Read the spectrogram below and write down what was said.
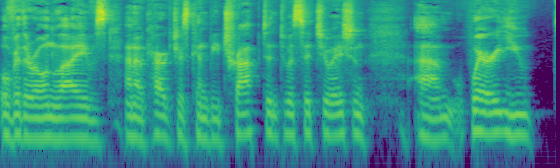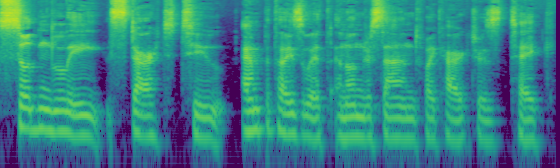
over their own lives and how characters can be trapped into a situation um, where you suddenly start to empathize with and understand why characters take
